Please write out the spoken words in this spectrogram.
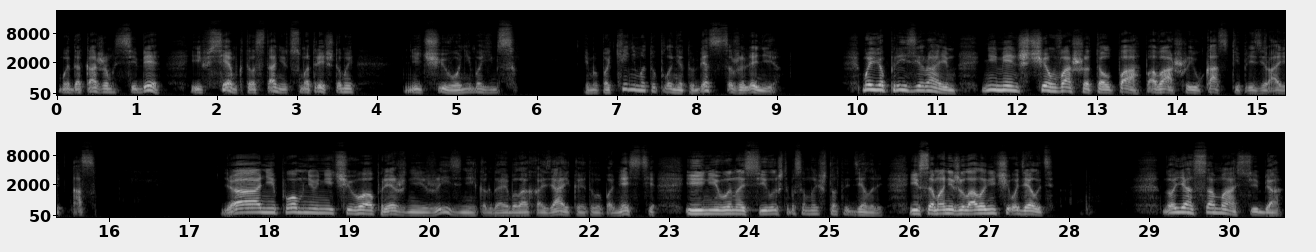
Мы докажем себе и всем, кто станет смотреть, что мы ничего не боимся. И мы покинем эту планету без сожаления. Мы ее презираем не меньше, чем ваша толпа по вашей указке презирает нас. Я не помню ничего о прежней жизни, когда я была хозяйкой этого поместья и не выносила, чтобы со мной что-то делали, и сама не желала ничего делать. Но я сама себя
